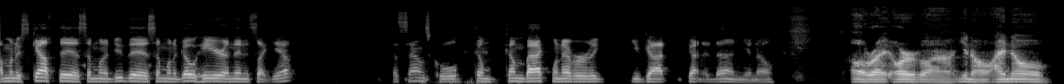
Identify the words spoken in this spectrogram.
I'm going to scout this, I'm going to do this, I'm going to go here, and then it's like, yep, that sounds cool. Come, come back whenever you've got gotten it done. You know. All right. Or, uh, you know, I know,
